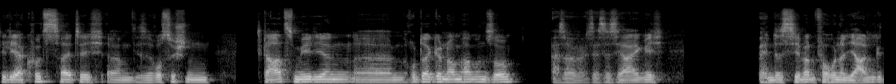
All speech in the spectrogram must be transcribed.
die ja, ja kurzzeitig ähm, diese russischen Staatsmedien ähm, runtergenommen haben und so. Also, das ist ja eigentlich, wenn das jemand vor 100 Jahren ge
